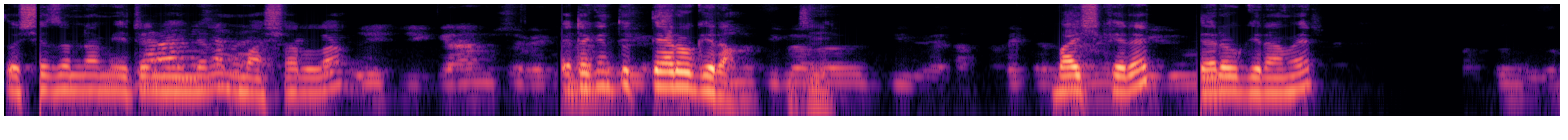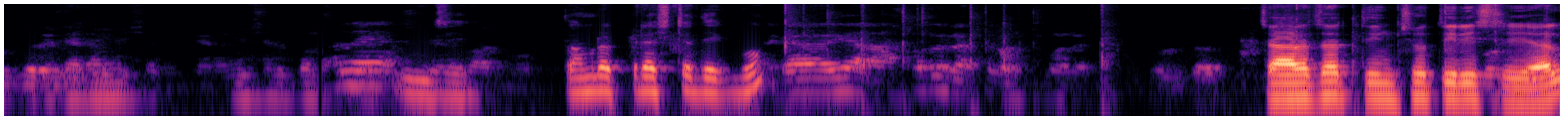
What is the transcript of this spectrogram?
তো সেজন্য আমি এটা নিয়ে নিলাম মাসাল্লাহ এটা কিন্তু তেরো গ্রাম। জি। বাইশ ক্যারেট তেরো গ্রামের। জি। তো আমরা প্রাইসটা দেখব। চার হাজার তিনশো তিরিশ রিয়াল।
